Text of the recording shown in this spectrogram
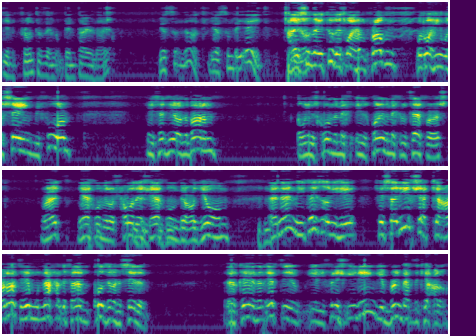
in front of them the entire night. You assume not. You assume they ate. I assume they too. That's why I have a problem with what he was saying before. He said here on the bottom, uh, when he was calling the he was calling the first, right? Mm-hmm. Mm-hmm. Mm-hmm. And then he takes over here. Okay, and then after you, you finish eating, you bring back the ki'ara.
